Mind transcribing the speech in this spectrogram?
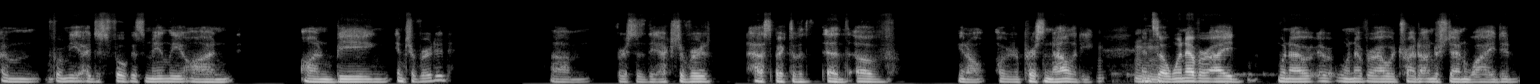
um, for me, I just focused mainly on on being introverted um, versus the extrovert aspect of of, of you know of your personality. And Mhm. so whenever I when I whenever I would try to understand why I did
